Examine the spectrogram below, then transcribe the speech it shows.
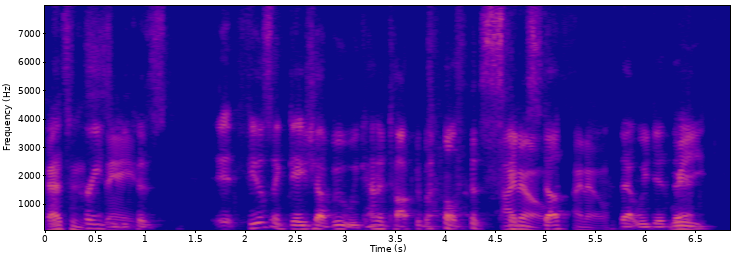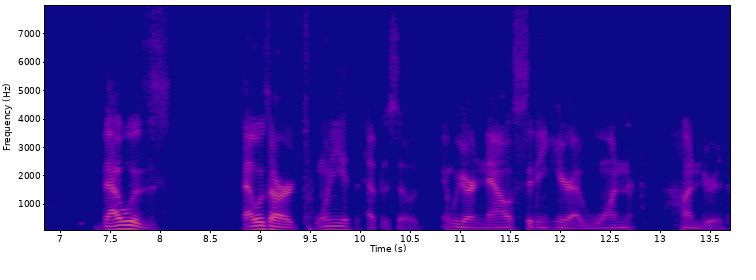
That's it's crazy insane. because it feels like deja vu. We kind of talked about all this I know stuff I know. that we did then. We that was that was our 20th episode, and we are now sitting here at 100.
